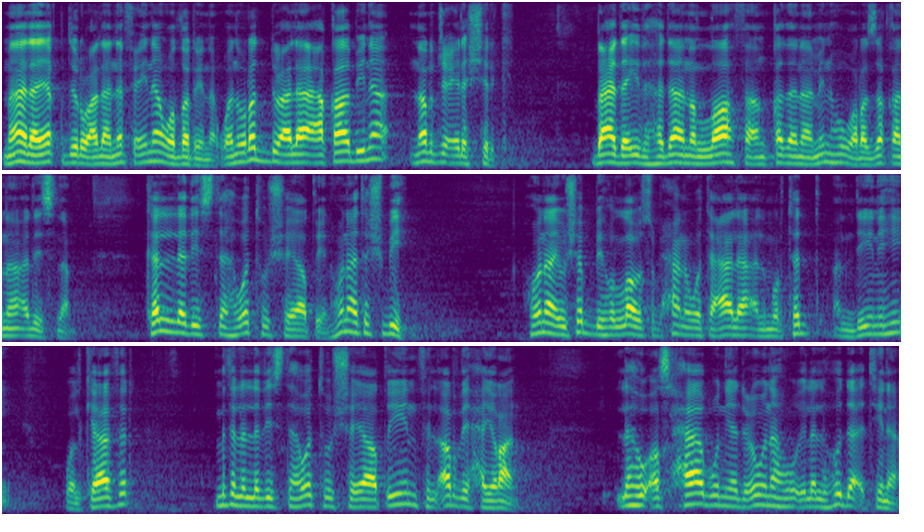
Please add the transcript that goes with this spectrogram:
ما لا يقدر على نفعنا وضرنا. ونرد على أعقابنا نرجع إلى الشرك. بعد إذ هدانا الله فأنقذنا منه ورزقنا الإسلام. كالذي استهوته الشياطين. هنا تشبيه. هنا يشبه الله سبحانه وتعالى المرتد عن دينه والكافر مثل الذي استهوته الشياطين في الأرض حيران. له أصحاب يدعونه إلى الهدى ائتنا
